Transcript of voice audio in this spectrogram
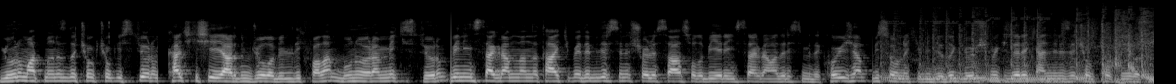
yorum atmanızı da çok çok istiyorum. Kaç kişiye yardımcı olabildik falan bunu öğrenmek istiyorum. Beni Instagram'dan da takip edebilirsiniz. Şöyle sağa sola bir yere Instagram adresimi de koyacağım. Bir sonraki videoda görüşmek üzere. Kendinize çok çok iyi bakın.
